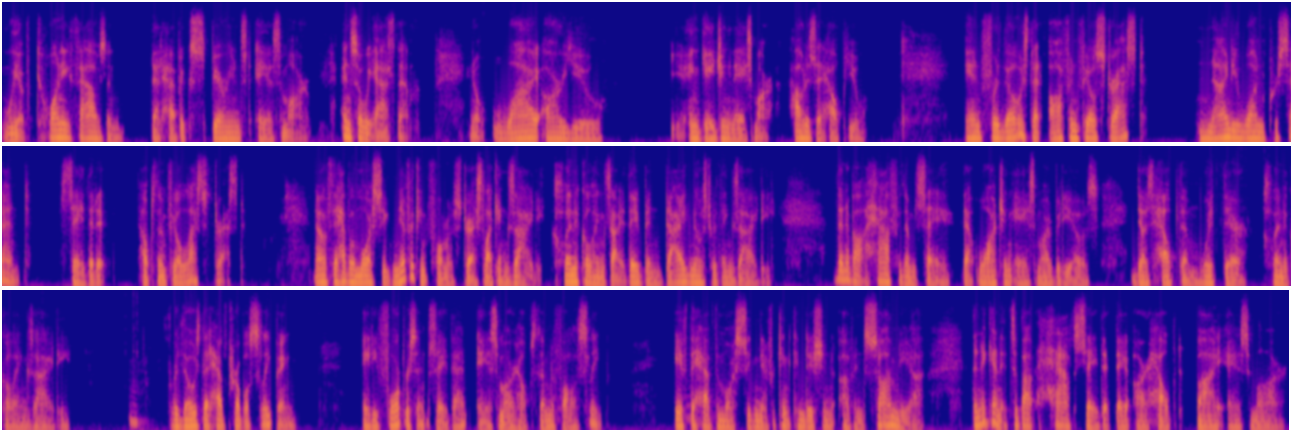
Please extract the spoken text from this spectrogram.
we have 20,000 that have experienced ASMR. And so we ask them, you know, why are you engaging in ASMR? How does it help you? And for those that often feel stressed, 91% say that it helps them feel less stressed. Now, if they have a more significant form of stress, like anxiety, clinical anxiety, they've been diagnosed with anxiety, then about half of them say that watching ASMR videos does help them with their clinical anxiety. Mm. For those that have trouble sleeping, 84% say that ASMR helps them to fall asleep. If they have the more significant condition of insomnia, then again, it's about half say that they are helped by ASMR.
